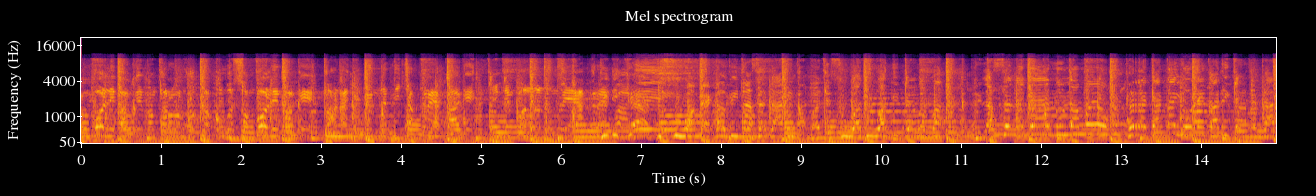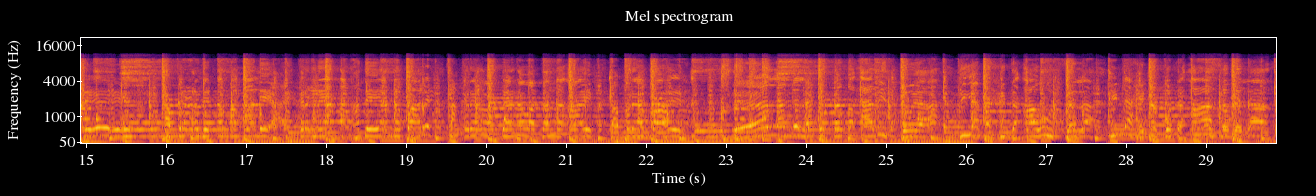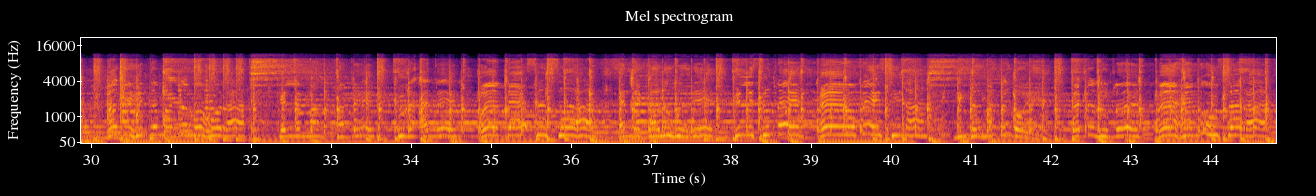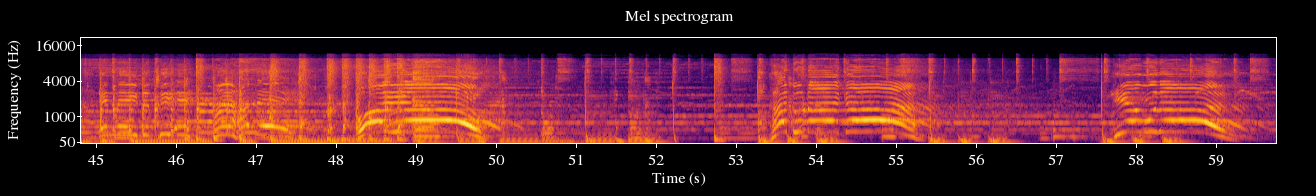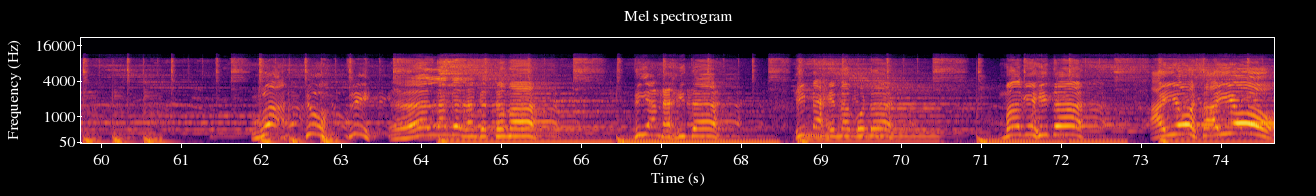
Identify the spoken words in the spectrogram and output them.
boleh bagi mengkarol hoka pulwa boleh bagi Padagi dinati cakre bagi Ini malan umbe akre Didika Isuwa meka vinasa dari Namale suwa dua di pewa Rilasana ganu lamayo Karagana yone bari kana kare Kaprana denna mangale ay Karagane anna khande anna pare Sakra wadana wadana ay Kapra Hina hina kota asa vela Mage hita mata mohora Kelma hame Tura ade Oya desa sa Enda kaluvare Dil sune E obesina Ninda mata goye Katalune Mehengu sara Enne idati Maya hade Oyo Katunaga Kia muda සුරගතම දියන්න හිත. හින්න හෙන්නකොට මගේ හිත. අයියෝ සයියෝ.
